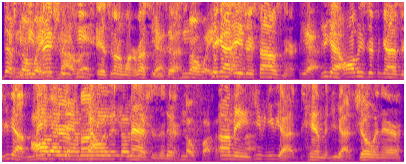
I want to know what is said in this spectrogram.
There's no way he's eventually he is going to want to wrestle Yeah, these there's guys. no way They got. AJ Styles there. Yeah. you got all these different guys. That you got major All that damn money in there, matches there's- in there. there's no fucking I mean, he's you you got him. And you got Joe in there.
